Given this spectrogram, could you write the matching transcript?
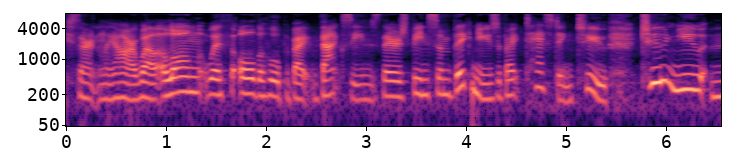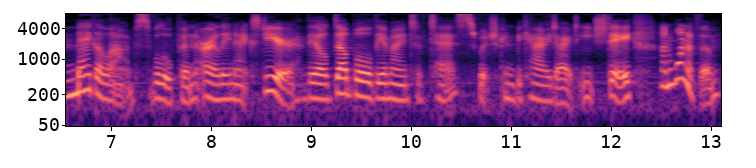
We certainly are. Well, along with all the hope about vaccines, there's been some big news about testing too. Two new mega labs will open early next year. They'll double the amount of tests which can be carried out each day, and one of them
